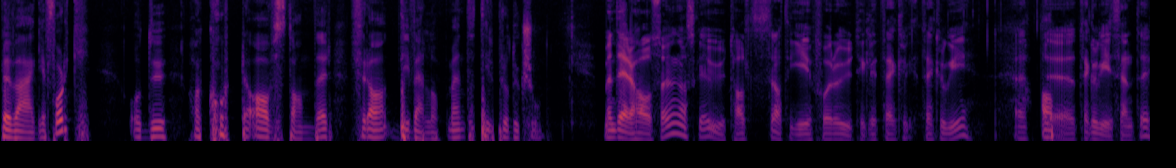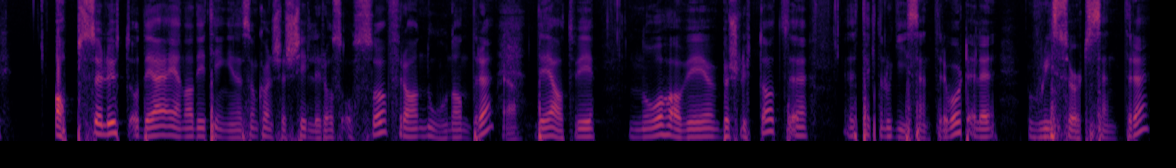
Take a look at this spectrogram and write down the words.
bevege folk, og du har korte avstander fra development til produksjon. Men dere har også en ganske uttalt strategi for å utvikle tek teknologi? Et eh, teknologisenter? Absolutt, og det er en av de tingene som kanskje skiller oss også fra noen andre. Ja. Det er at vi nå har vi beslutta at eh, teknologisenteret vårt, eller research-senteret,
